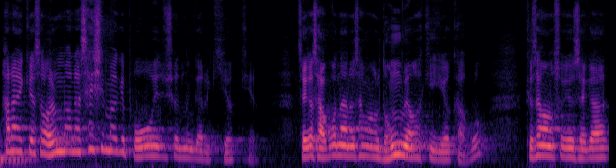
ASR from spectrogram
하나님께서 얼마나 세심하게 보호해 주셨는가를 기억해요. 제가 사고 나는 상황을 너무 명확히 기억하고 그 상황 속에서 제가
